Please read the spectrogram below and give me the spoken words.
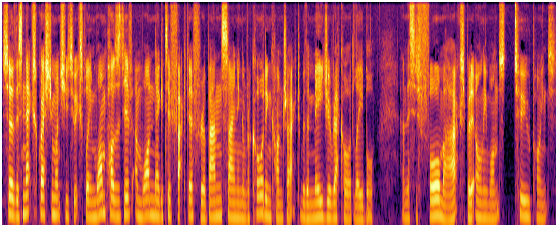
So, this next question wants you to explain one positive and one negative factor for a band signing a recording contract with a major record label. And this is four marks, but it only wants two points.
